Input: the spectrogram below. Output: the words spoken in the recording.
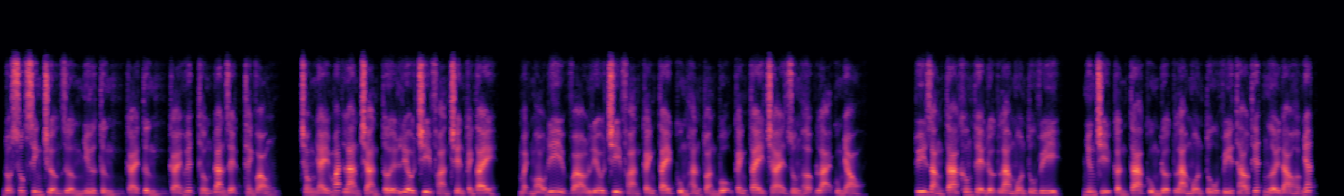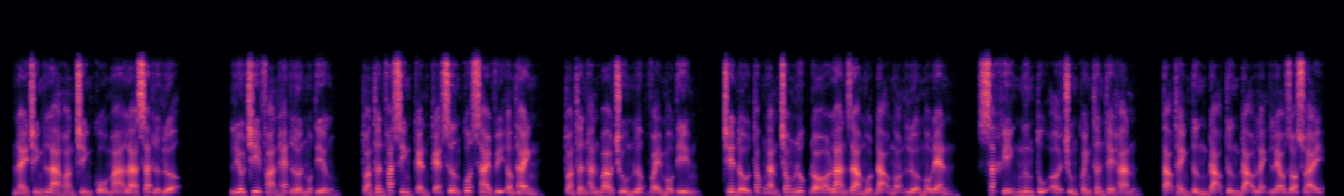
đột xúc sinh trưởng dường như từng cái từng cái huyết thống đan dệt thành võng, trong nháy mắt lan tràn tới liêu chi phản trên cánh tay, mạch máu đi vào liêu chi phản cánh tay cùng hắn toàn bộ cánh tay trái dung hợp lại cùng nhau. Tuy rằng ta không thể được la môn tu vi, nhưng chỉ cần ta cùng được la môn tu vi thao thiết người đao hợp nhất, này chính là hoàn chỉnh cổ ma la sát lực lượng. Liêu chi phản hét lớn một tiếng toàn thân phát sinh kèn kẹt xương cốt sai vị âm thanh, toàn thân hắn bao trùm lớp vảy màu tím, trên đầu tóc ngắn trong lúc đó lan ra một đạo ngọn lửa màu đen, sát khí ngưng tụ ở chung quanh thân thể hắn, tạo thành từng đạo từng đạo lạnh leo gió xoáy.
